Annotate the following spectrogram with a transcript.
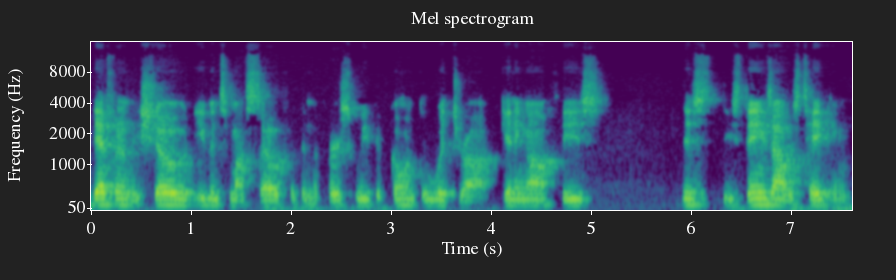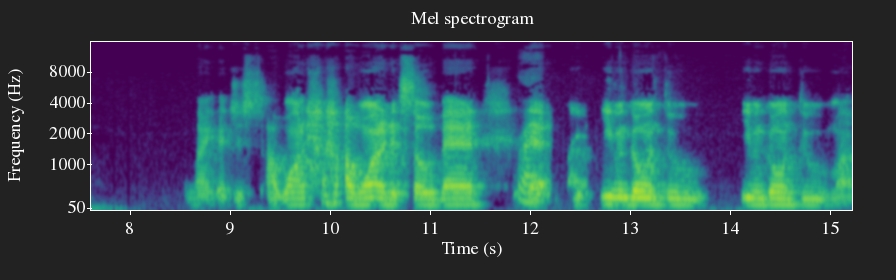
definitely showed even to myself within the first week of going through withdrawal, getting off these, these these things I was taking, like it just I wanted I wanted it so bad right. that like, even going through even going through my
